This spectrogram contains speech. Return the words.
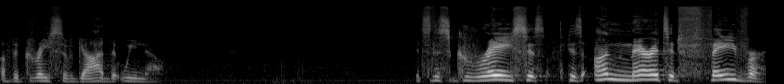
of the grace of God that we know. It's this grace, his, his unmerited favor,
